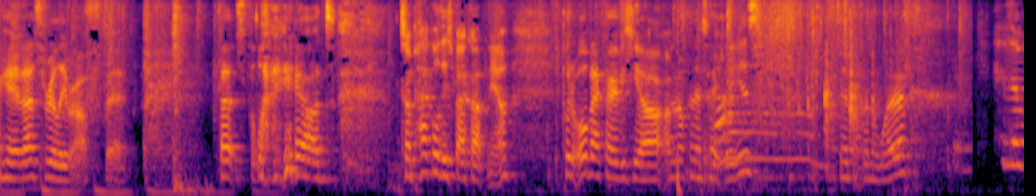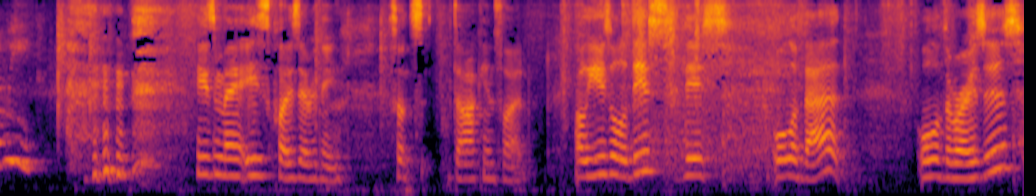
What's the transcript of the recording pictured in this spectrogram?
Okay, that's really rough, but that's the layout. So pack all this back up now. Put it all back over here. I'm not going to take these. They're not going to work. He's made, he's closed everything, so it's dark inside. I'll use all of this, this, all of that, all of the roses,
